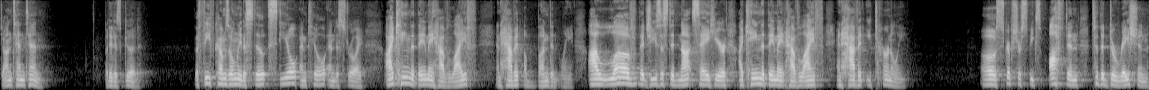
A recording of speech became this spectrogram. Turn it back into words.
John 10:10. 10, 10. But it is good. The thief comes only to steal and kill and destroy. I came that they may have life and have it abundantly. I love that Jesus did not say here, I came that they might have life and have it eternally. Oh, Scripture speaks often to the duration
